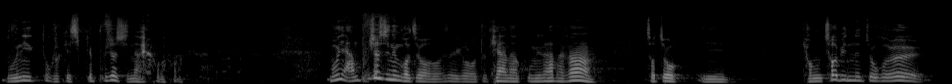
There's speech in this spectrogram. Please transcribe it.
문이 또 그렇게 쉽게 부셔지나요? 문이 안 부셔지는 거죠. 그래서 이걸 어떻게 하나 고민을 하다가 저쪽 이 경첩 있는 쪽을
